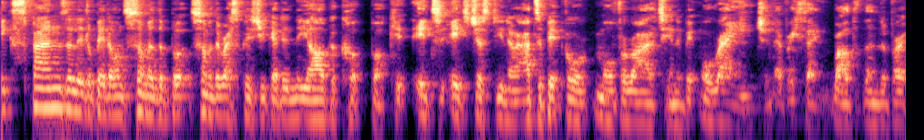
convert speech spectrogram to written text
Expands a little bit on some of the book, some of the recipes you get in the Aga cookbook. It, it's it's just you know adds a bit more more variety and a bit more range and everything, rather than the very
